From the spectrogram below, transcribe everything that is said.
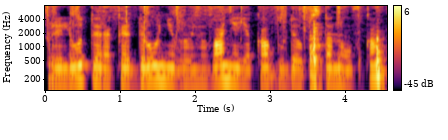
Прильоти ракет дронів, руйнування, яка буде обстановка.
